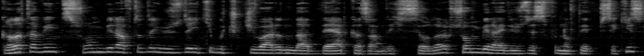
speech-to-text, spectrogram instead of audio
Galata Wind son bir haftada %2,5 civarında değer kazandı hisse olarak. Son bir ayda %0.78.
